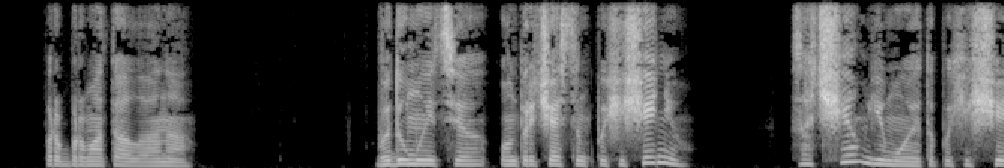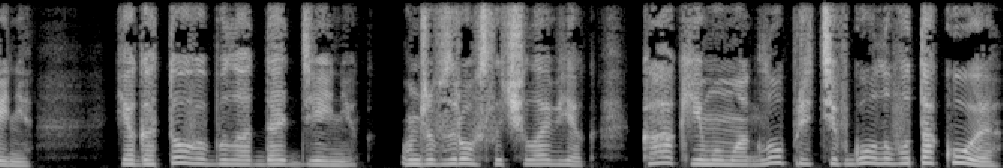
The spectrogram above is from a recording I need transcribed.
— пробормотала она. «Вы думаете, он причастен к похищению?» «Зачем ему это похищение? Я готова была отдать денег. Он же взрослый человек. Как ему могло прийти в голову такое?»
